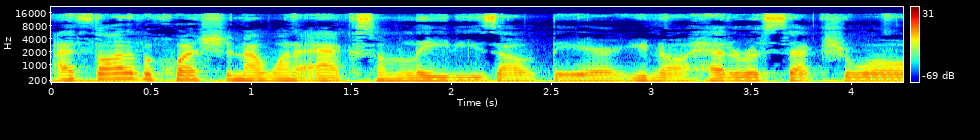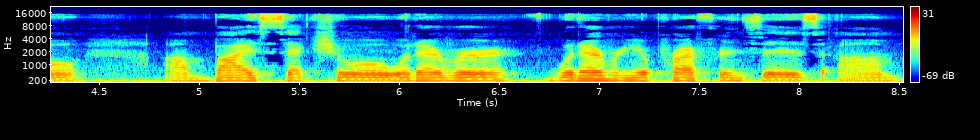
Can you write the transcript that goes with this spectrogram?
I thought of a question I want to ask some ladies out there, you know, heterosexual, bisexual, whatever, whatever your preference is. I'm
